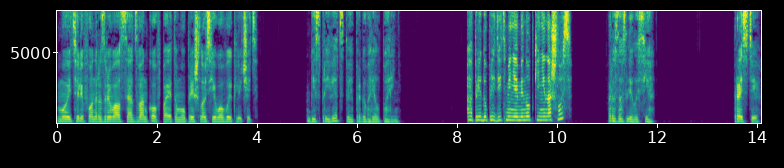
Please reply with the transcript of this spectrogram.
Мой телефон разрывался от звонков, поэтому пришлось его выключить. Без приветствия проговорил парень. «А предупредить меня минутки не нашлось?» Разозлилась я. «Прости,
